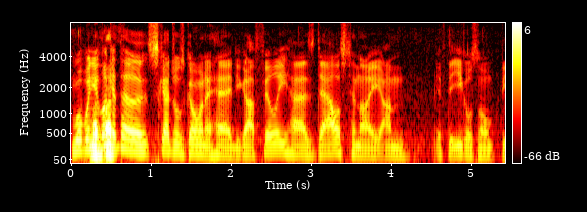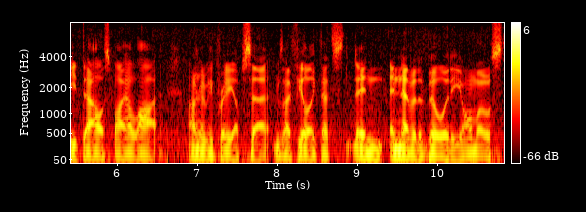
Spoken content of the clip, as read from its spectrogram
Well, when you look bud- at the schedules going ahead, you got Philly has Dallas tonight. I'm if the Eagles don't beat Dallas by a lot, I'm gonna be pretty upset because I feel like that's an inevitability almost.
